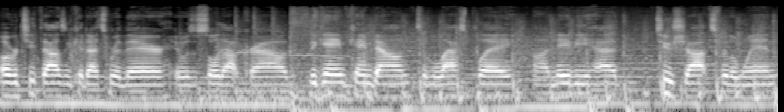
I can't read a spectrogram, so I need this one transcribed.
over 2,000 cadets were there. It was a sold out crowd. The game came down to the last play. Uh, Navy had two shots for the win.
